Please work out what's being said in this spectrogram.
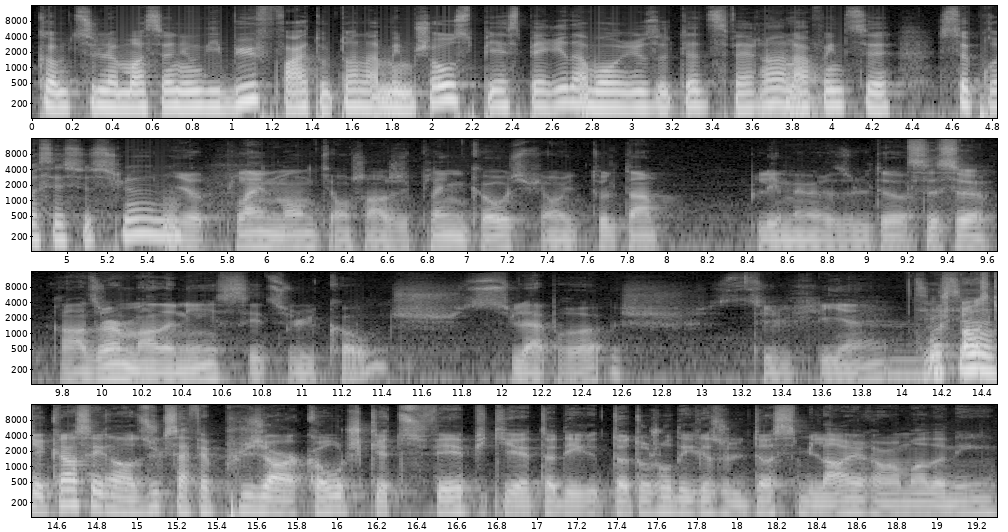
comme tu l'as mentionné au début, faire tout le temps la même chose puis espérer d'avoir un résultat différent à la fin de ce, ce processus-là. là. Il y a plein de monde qui ont changé plein de coachs, puis ont eu tout le temps les mêmes résultats. C'est ça. Rendu à un moment donné, c'est tu le coach, tu l'approches, tu le client? Moi, je pense que quand c'est rendu que ça fait plusieurs coachs que tu fais puis que t'as des- t'as toujours des résultats similaires à un moment donné,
